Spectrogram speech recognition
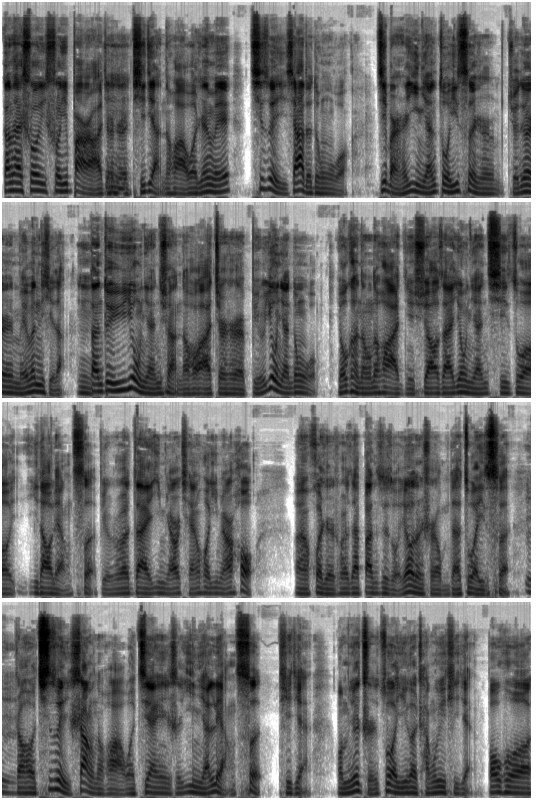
刚才说一说一半儿啊，就是嗯体检的话，我认为七岁以下的动物基本上一年做一次是绝对是没问题的。嗯但对于幼年犬的话，就是比如幼年动物，有可能的话，你需要在幼年期做一到两次，比如说在疫苗前或疫苗后，嗯，或者说在半岁左右的时候，我们再做一次。嗯，然后七岁以上的话，我建议是一年两次体检，我们就只做一个常规体检，包括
